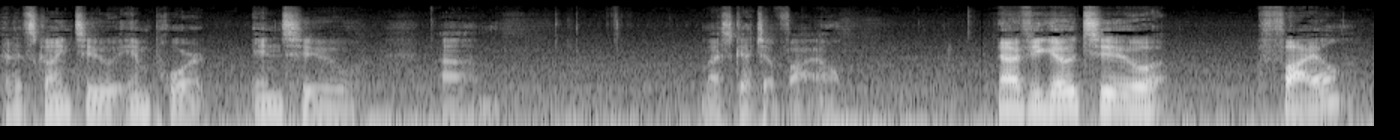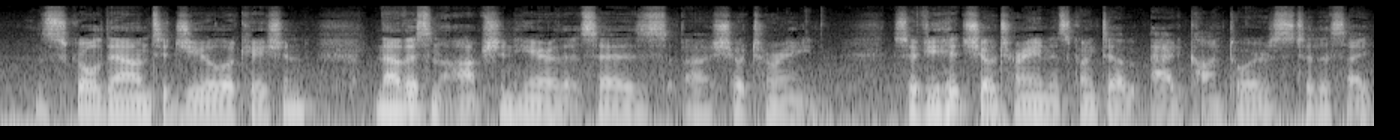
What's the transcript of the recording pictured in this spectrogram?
And it's going to import into um, my SketchUp file. Now if you go to File and scroll down to Geolocation, now there's an option here that says uh, Show Terrain. So if you hit Show Terrain, it's going to add contours to the site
